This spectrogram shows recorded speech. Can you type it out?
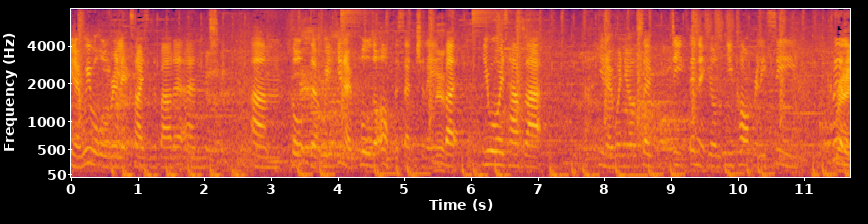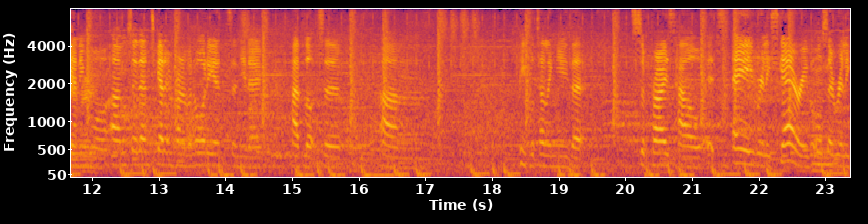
you know we were all really excited about it and um, thought that we, you know, pulled it off essentially. Yeah. But you always have that you know, when you're so deep in it, you're, you can't really see clearly Right, right. anymore. Um, so then to get it in front of an audience and, you know, have lots of um, people telling you that surprised how it's a really scary but Mm. also really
